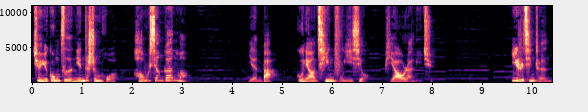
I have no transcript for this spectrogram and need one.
却与公子您的生活毫无相干吗？”言罢，姑娘轻拂衣袖，飘然离去。翌日清晨，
